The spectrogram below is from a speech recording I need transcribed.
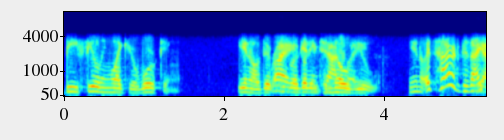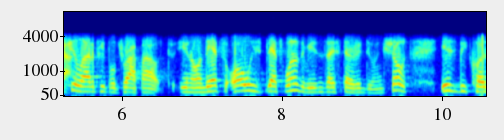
be feeling like you're working. You know that Right, people are getting to know you you know it's hard because i Yeah. see a lot of people drop out you know and that's always that's one of the reasons i started doing shows is because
